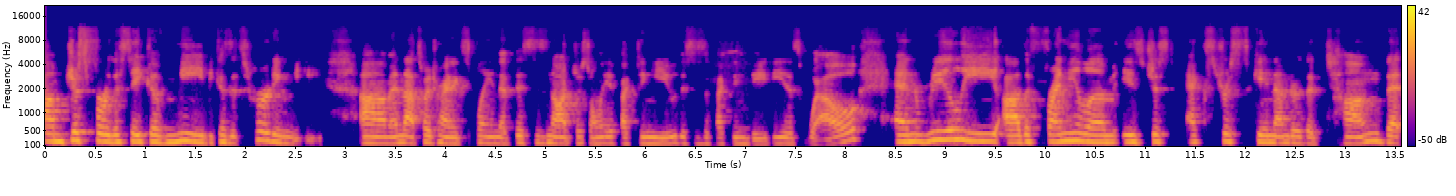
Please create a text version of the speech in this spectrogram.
um, just for the sake of me because it's hurting me. Um, and that's why i try and explain that this is not just only affecting you this is affecting baby as well. And really uh, the frenulum is just extra skin under the tongue that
